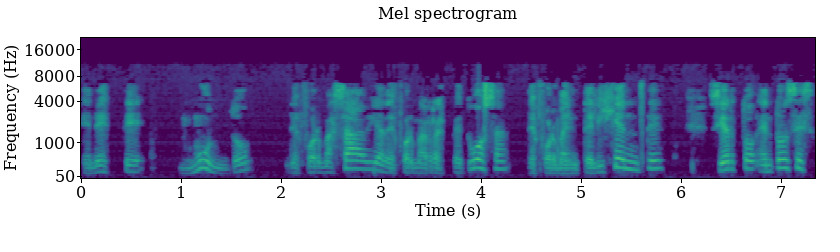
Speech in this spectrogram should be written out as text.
en este mundo de forma sabia, de forma respetuosa, de forma inteligente, ¿cierto? Entonces,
